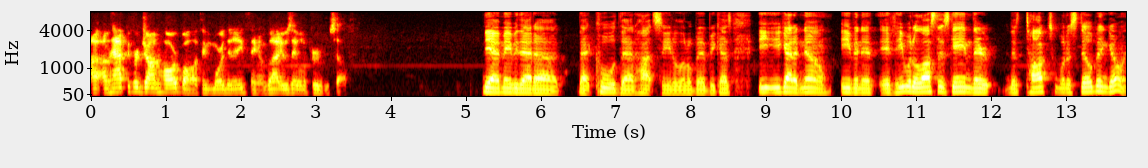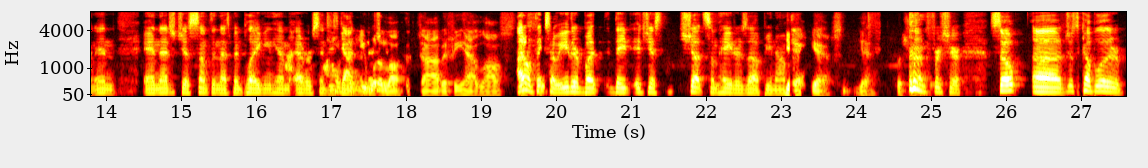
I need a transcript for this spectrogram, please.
I- I'm happy for John Harbaugh. I think more than anything, I'm glad he was able to prove himself. Yeah, maybe that uh that cooled that hot seat a little bit because you, you got to know even if if he would have lost this game, there the talks would have still been going, and and that's just something that's been plaguing him ever since he's gotten. he would have lost his job if he had lost. I don't think so either, but they it just shut some haters up, you know. Yeah, yeah, yeah, for sure. for sure. So, uh, just a couple other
